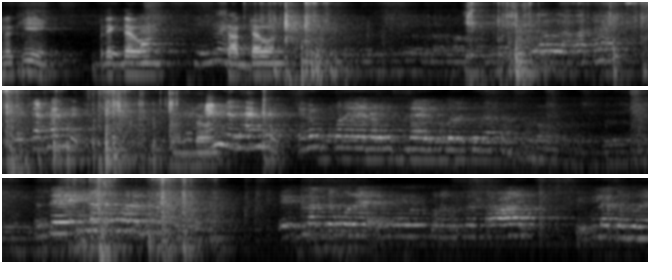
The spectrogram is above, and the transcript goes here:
এগুলো কি? ব্রেক ডাউন শাট ডাউন এগুলো লাগাতে হয় এটা handle shut down handle handle এরকম করে এরকম করে করে ঘুরাতে হয় এতে এইগুলাতে করে ঘুরাতে হয়। এইগুলাতে করে এরকম করে ঘুরাতে হয় এগুলাতে করে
